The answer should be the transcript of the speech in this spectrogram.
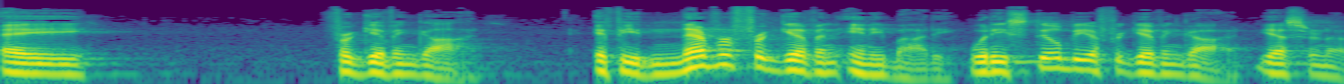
a forgiving God? If he'd never forgiven anybody, would he still be a forgiving God? Yes or no?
